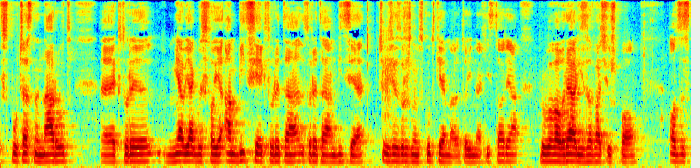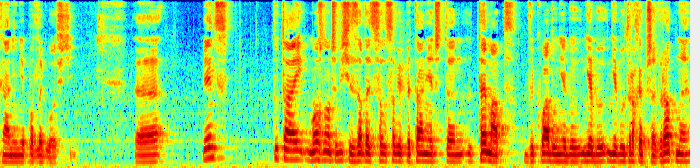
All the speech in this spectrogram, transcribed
współczesny naród, E, który miał jakby swoje ambicje, które te, które te ambicje, oczywiście z różnym skutkiem, ale to inna historia, próbował realizować już po odzyskaniu niepodległości. E, więc tutaj można oczywiście zadać sobie pytanie, czy ten temat wykładu nie był, nie był, nie był trochę przewrotny,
